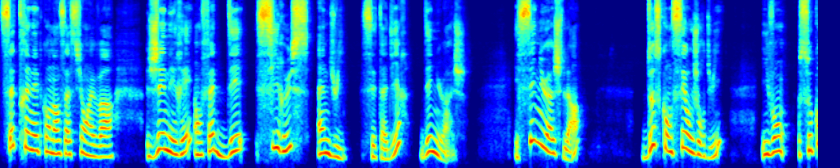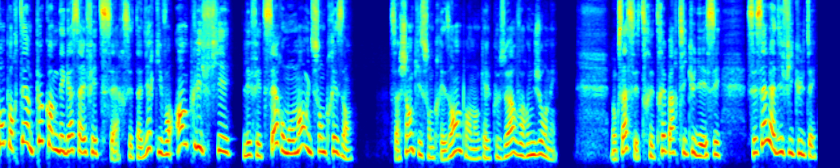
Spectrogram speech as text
Cette traînée de condensation, elle va générer en fait des cirrus induits, c'est-à-dire des nuages. Et ces nuages-là, de ce qu'on sait aujourd'hui, ils vont se comporter un peu comme des gaz à effet de serre, c'est-à-dire qu'ils vont amplifier l'effet de serre au moment où ils sont présents, sachant qu'ils sont présents pendant quelques heures, voire une journée. Donc ça, c'est très très particulier. C'est c'est ça la difficulté.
